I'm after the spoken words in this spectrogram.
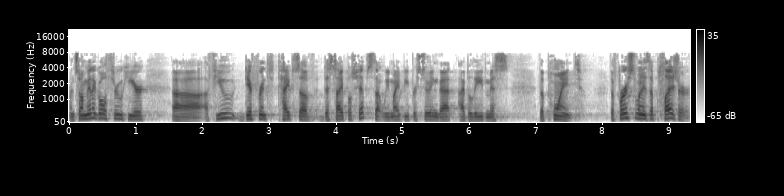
And so I'm going to go through here uh, a few different types of discipleships that we might be pursuing that I believe miss the point. The first one is a pleasure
